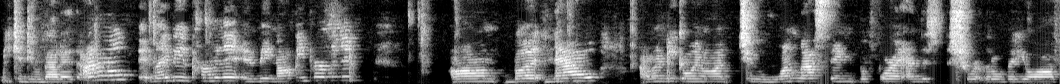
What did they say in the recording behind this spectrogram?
we can do about it. I don't know. It might be permanent. It may not be permanent. Um, but now I'm going to be going on to one last thing before I end this short little video off.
